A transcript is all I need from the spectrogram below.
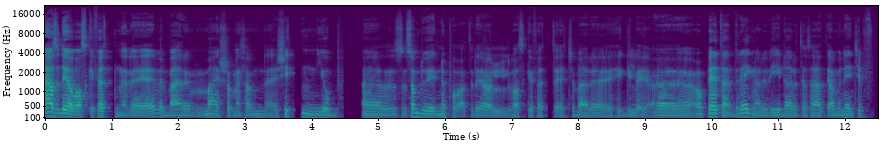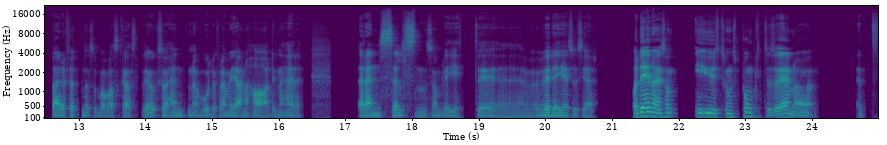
Nei, altså det å vaske føttene, det er vel bare mer som en sånn skitten jobb. Uh, som du er inne på, at det å vaske føtter er ikke bare hyggelig. Uh, og Peter drar det videre til å si at ja, men det er ikke bare føttene som må vaskes, det er også hendene og hodet, for han vil gjerne ha denne her renselsen som blir gitt eh, ved det Jesus gjør. Og det er noe sånn I utgangspunktet så er det noe et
